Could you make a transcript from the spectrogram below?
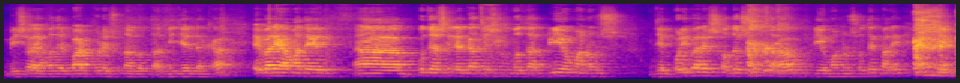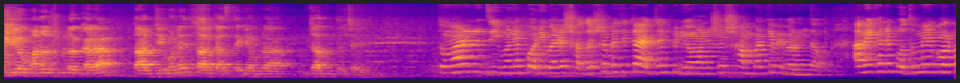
বিষয় আমাদের পাঠ করে শোনালো তার নিজের লেখা। এবারে আমাদের পূজাশীলের কাছে শুনব তার প্রিয় মানুষ, যে পরিবারের সদস্য ছাড়াও প্রিয় মানুষ হতে পারে। সেই প্রিয় মানুষগুলো কারা? তার জীবনে তার কাছ থেকে আমরা জানতে চাই। তোমার জীবনে পরিবারের সদস্য ব্যতীত একজন প্রিয় মানুষের সম্পর্কে বিবরণ দাও। আমি এখানে প্রথমেই বলব,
